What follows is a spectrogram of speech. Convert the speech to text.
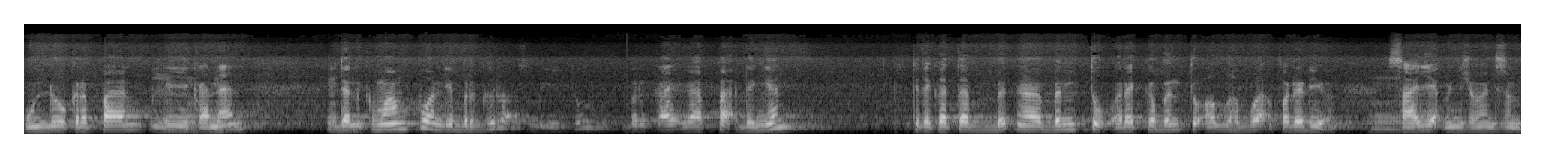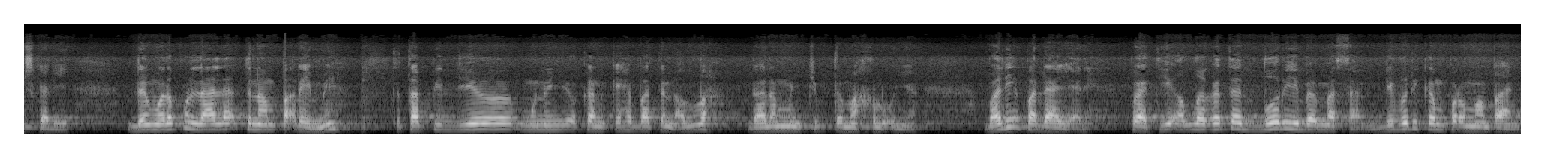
undur ke depan kiri kanan dan kemampuan dia bergerak sebegitu berkait rapat dengan kita kata eh, bentuk reka bentuk Allah buat pada dia. Hmm. sayap macam sama sekali. Dan walaupun lalat tu nampak remeh tetapi dia menunjukkan kehebatan Allah dalam mencipta makhluknya. Balik pada ayat ni. Berarti Allah kata duriba masal. Diberikan perumpamaan.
